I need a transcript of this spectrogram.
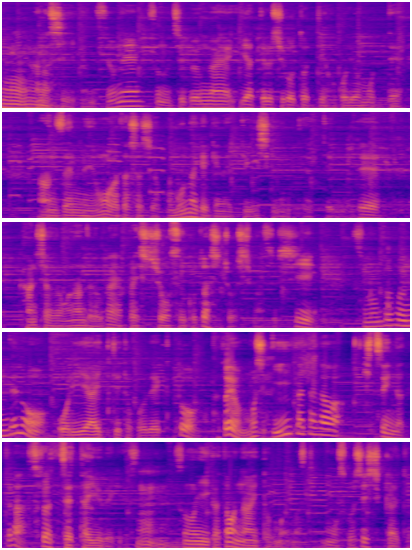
うん話なんですよね。その自分がやってる仕事っていう誇りを持って安全面を私たちが守らなきゃいけないっていう意識を持ってやっているので、管理者だろうが何だろうが、やっぱり主張することは主張しますし、その部分での折り合いっていうところでいくと、例えばもし言い方がきついんだったら、それは絶対言うべきです。うんその言い方はないと思います。もう少ししっかりと、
